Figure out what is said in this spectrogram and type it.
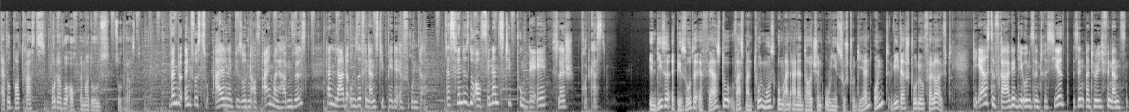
Apple Podcasts oder wo auch immer du uns zuhörst. Wenn du Infos zu allen Episoden auf einmal haben willst, dann lade unser Finanztipp PDF runter. Das findest du auf finanztipp.de slash podcast. In dieser Episode erfährst du, was man tun muss, um an einer deutschen Uni zu studieren und wie das Studium verläuft. Die erste Frage, die uns interessiert, sind natürlich Finanzen.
